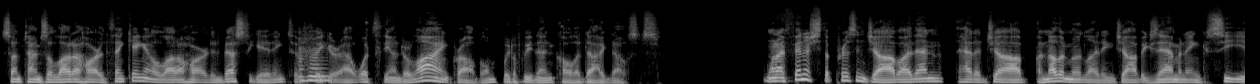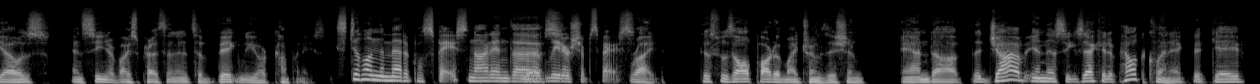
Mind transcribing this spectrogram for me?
sometimes a lot of hard thinking and a lot of hard investigating to mm-hmm. figure out what's the underlying problem, which we then call a diagnosis. When I finished the prison job, I then had a job, another moonlighting job, examining CEOs and senior vice presidents of big New York companies. Still in the medical space, not in the yes. leadership space. Right. This was all part of my transition. And uh, the job in this executive health clinic that gave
